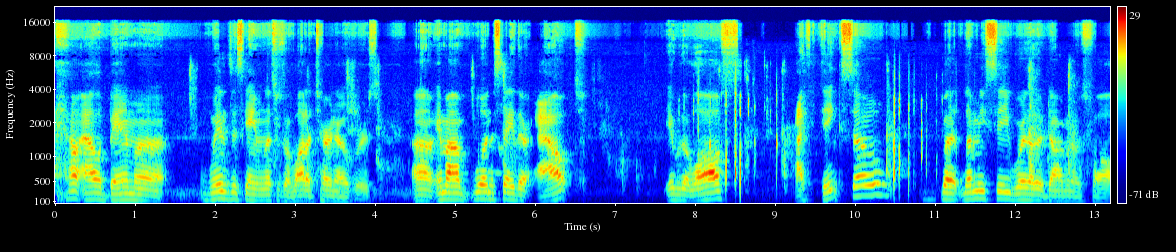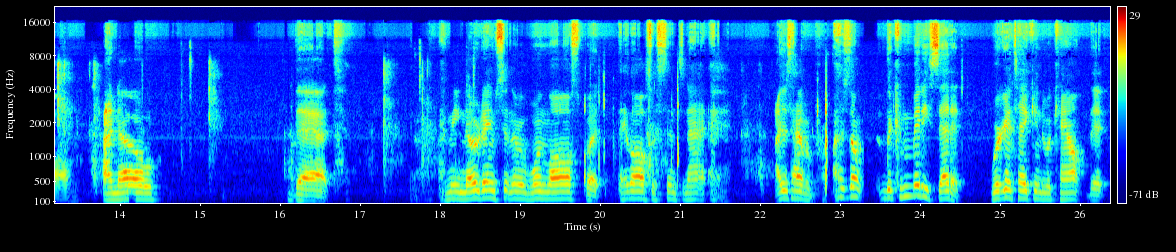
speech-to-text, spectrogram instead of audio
how Alabama wins this game unless there's a lot of turnovers. Uh, am I willing to say they're out? It was a loss. I think so, but let me see where the other dominoes fall. I know that. I mean, Notre Dame's sitting there with one loss, but they lost to Cincinnati. I just have a. I just don't. The committee said it. We're going to take into account that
